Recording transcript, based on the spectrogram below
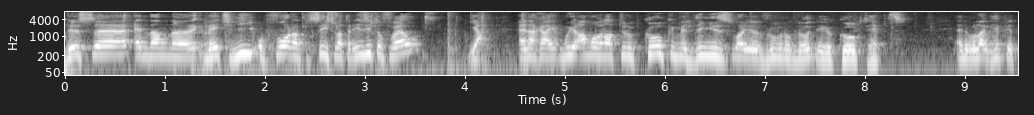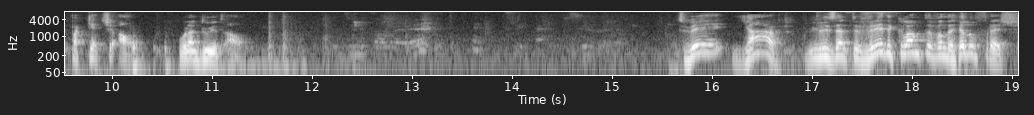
dus eh, en dan weet je niet op voorhand precies wat erin zit, of wel? Ja. En dan ga je, moet je allemaal natuurlijk koken met dingen waar je vroeger nog nooit mee gekookt hebt. En hoe lang heb je het pakketje al? Hoe lang doe je het al? Twee jaar. Jullie zijn tevreden klanten van de HelloFresh.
